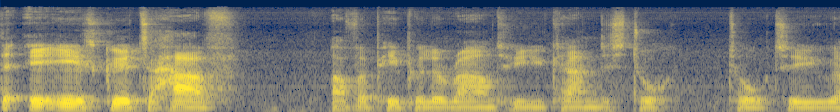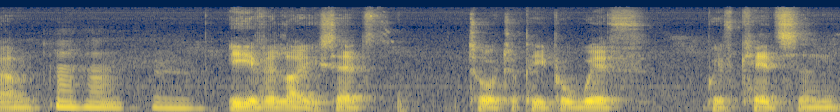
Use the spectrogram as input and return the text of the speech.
it is good to have other people around who you can just talk talk to. Um, mm-hmm. Either like you said, talk to people with with kids and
